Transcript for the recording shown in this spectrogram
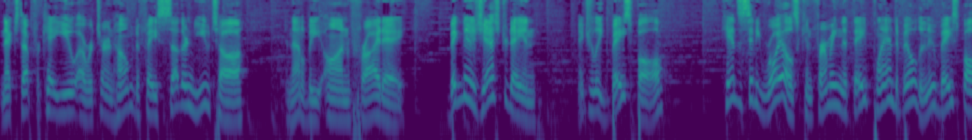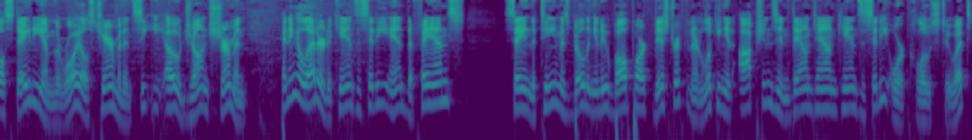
Next up for KU, a return home to face Southern Utah, and that'll be on Friday. Big news yesterday in Major League Baseball. Kansas City Royals confirming that they plan to build a new baseball stadium. The Royals chairman and CEO John Sherman penning a letter to Kansas City and the fans saying the team is building a new ballpark district and are looking at options in downtown Kansas City or close to it.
